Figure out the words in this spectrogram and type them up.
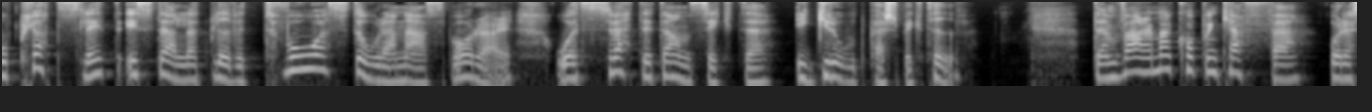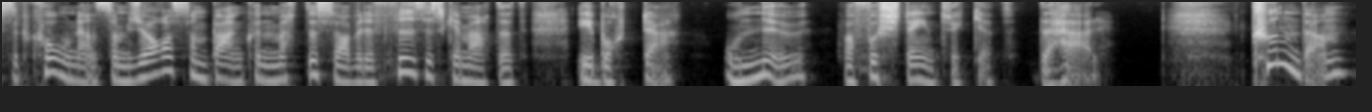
och plötsligt istället blivit två stora näsborrar och ett svettigt ansikte i grodperspektiv. Den varma koppen kaffe och receptionen som jag som bankkund möttes av i det fysiska mötet är borta och nu var första intrycket det här. Kunden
